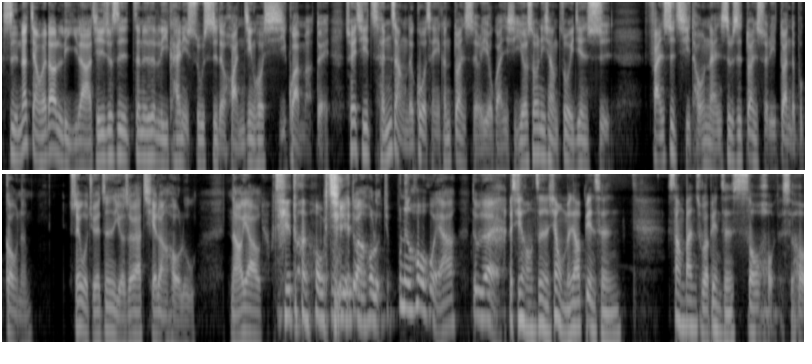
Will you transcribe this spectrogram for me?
是，那讲回到离啦，其实就是真的是离开你舒适的环境或习惯嘛，对，所以其实成长的过程也跟断舍离有关系。有时候你想做一件事，凡事起头难，是不是断水离断的不够呢？所以我觉得真的有时候要切断后路，然后要 切断后路切断后路，就不能后悔啊，对不对？而且好像真的，像我们要变成上班族，要变成 SOHO 的时候，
